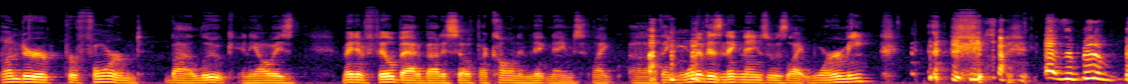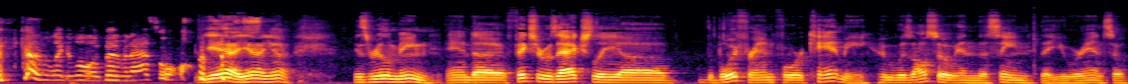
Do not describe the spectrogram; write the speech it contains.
underperformed by Luke, and he always made him feel bad about himself by calling him nicknames. Like uh, I think one of his nicknames was like Wormy. as a bit of kind of like a little bit of an asshole. yeah, yeah, yeah. He's really mean. And uh, Fixer was actually uh, the boyfriend for Camie, who was also in the scene that you were in. So,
